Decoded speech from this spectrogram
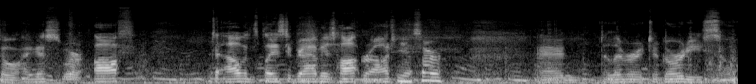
So I guess we're off to Alvin's place to grab his hot rod Yes, sir. and deliver it to Gordy. So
